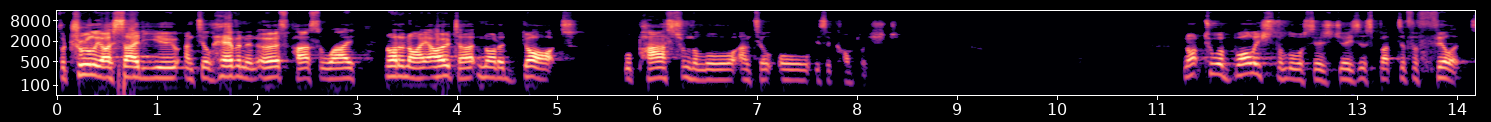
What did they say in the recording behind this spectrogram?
For truly I say to you, until heaven and earth pass away, not an iota, not a dot will pass from the law until all is accomplished. Not to abolish the law, says Jesus, but to fulfill it.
